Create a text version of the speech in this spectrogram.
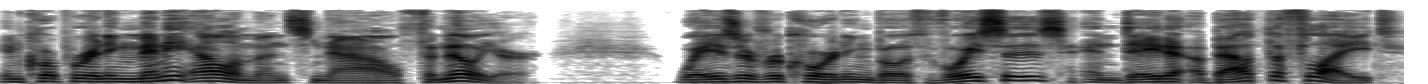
incorporating many elements now familiar. Ways of recording both voices and data about the flight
